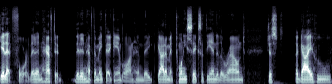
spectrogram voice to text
get at four. They didn't have to. They didn't have to make that gamble on him. They got him at 26 at the end of the round. Just a guy who,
